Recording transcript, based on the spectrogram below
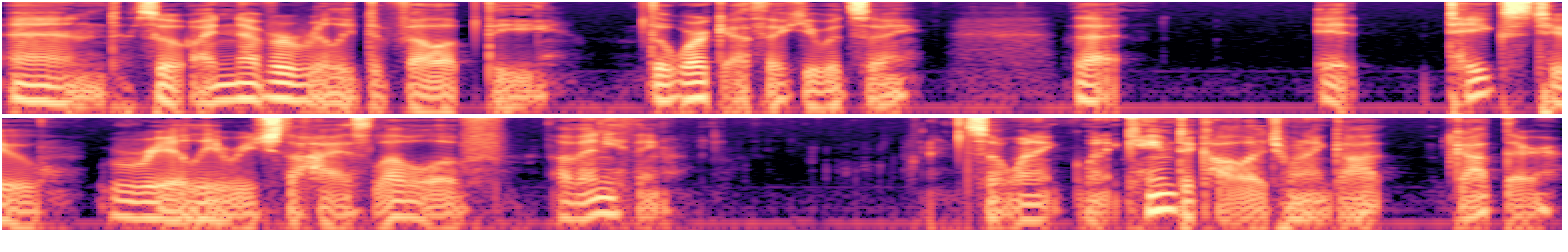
And so I never really developed the the work ethic you would say that it takes to really reach the highest level of of anything. So when it when it came to college, when I got got there,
